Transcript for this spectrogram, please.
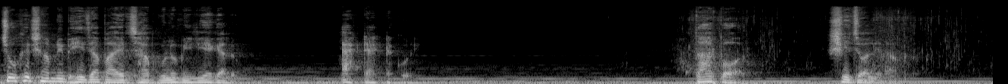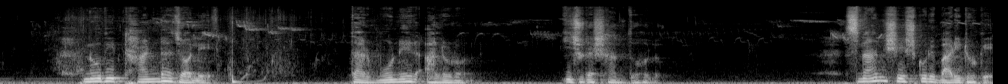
চোখের সামনে ভেজা পায়ের ছাপগুলো মিলিয়ে গেল, একটা একটা করে। তারপর সে জলে নামল। নদীর ঠান্ডা জলে তার মনের আলোড়ন কিছুটা শান্ত হল। স্নান শেষ করে বাড়ি ঢুকে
